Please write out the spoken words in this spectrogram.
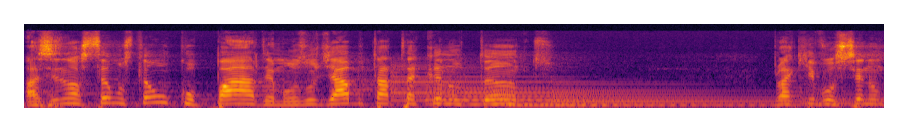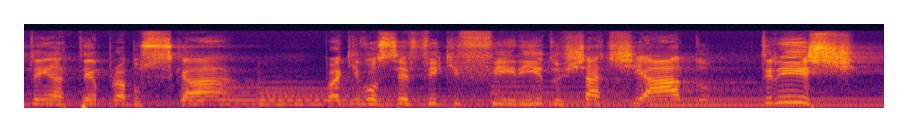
Às vezes nós estamos tão ocupados, irmãos, o diabo está atacando tanto, para que você não tenha tempo para buscar, para que você fique ferido, chateado, triste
